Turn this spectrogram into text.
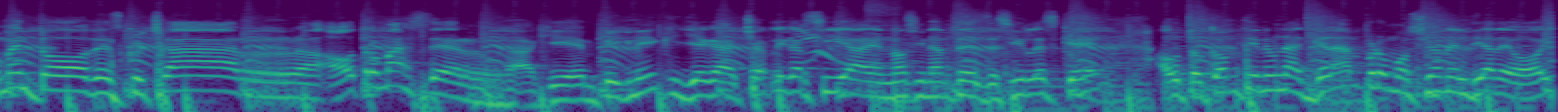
Momento de escuchar a otro máster aquí en Picnic. Llega Charlie García No Sin Antes decirles que Autocom tiene una gran promoción el día de hoy.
